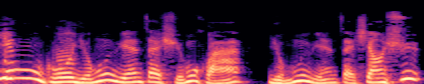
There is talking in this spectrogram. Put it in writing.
因果永远在循环，永远在相续，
